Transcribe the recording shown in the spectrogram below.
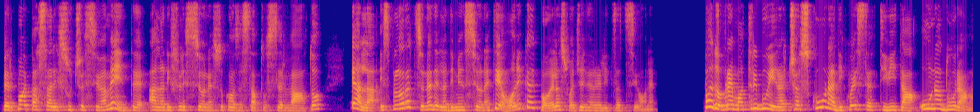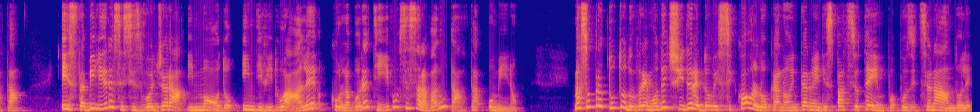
per poi passare successivamente alla riflessione su cosa è stato osservato e alla esplorazione della dimensione teorica e poi la sua generalizzazione. Poi dovremmo attribuire a ciascuna di queste attività una durata e stabilire se si svolgerà in modo individuale, collaborativo, se sarà valutata o meno ma soprattutto dovremo decidere dove si collocano in termini di spazio-tempo, posizionandole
